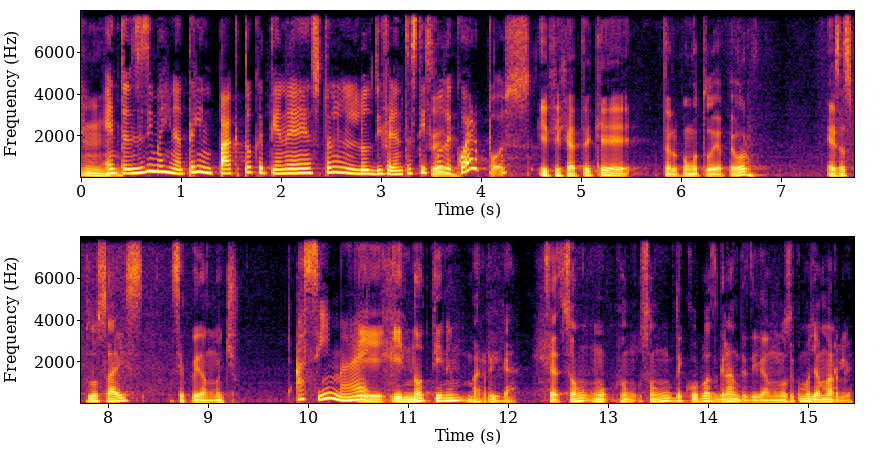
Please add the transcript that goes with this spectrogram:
Entonces, imagínate el impacto que tiene esto en los diferentes tipos de cuerpos. Y fíjate que te lo pongo todavía peor. Esas plus size se cuidan mucho. Ah, Y, y no tienen barriga. O sea, son, son de curvas grandes, digamos, no sé cómo llamarle.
